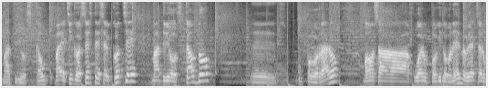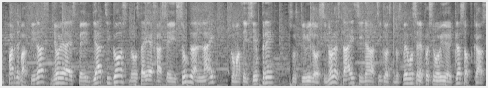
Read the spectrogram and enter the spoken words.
Matrioscauto. Vale, chicos, este es el coche. Matrioscauto. Eh, un poco raro. Vamos a jugar un poquito con él. Me voy a echar un par de partidas. Yo voy a despedir ya, chicos. Me gustaría dejaseis un gran like, como hacéis siempre. Suscribiros si no lo estáis. Y nada, chicos, nos vemos en el próximo vídeo de Clash of Cars.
